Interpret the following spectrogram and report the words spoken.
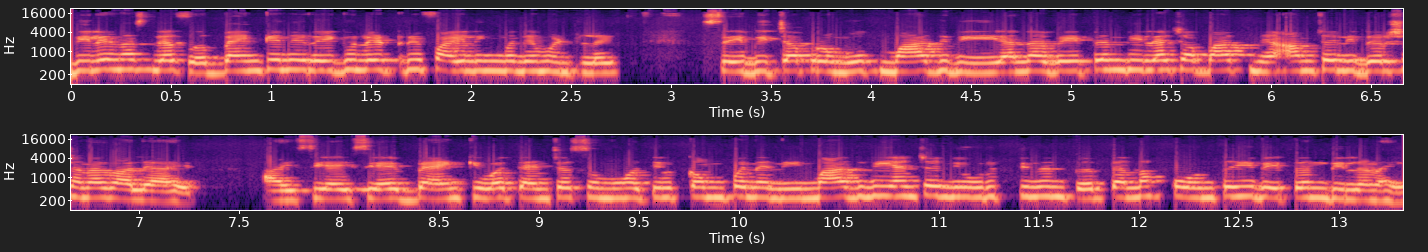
दिले नसल्याचं बँकेने रेग्युलेटरी फायलिंगमध्ये म्हटलंय. सेबीच्या प्रमुख माधवी यांना वेतन दिल्याच्या बातम्या आमच्या निदर्शनास आल्या आहेत. आयसीआयसीआय बँक किंवा त्यांच्या समूहातील कंपन्यांनी माधवी यांच्या निवृत्तीनंतर त्यांना कोणतंही वेतन दिलं नाही.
